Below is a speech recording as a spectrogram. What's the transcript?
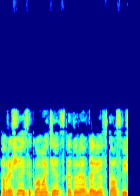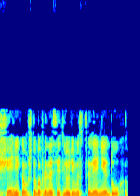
обращается к вам отец, который, овдовев, стал священником, чтобы приносить людям исцеление духа.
